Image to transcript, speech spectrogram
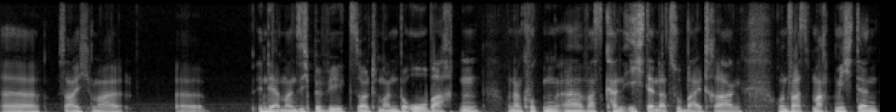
äh, sage ich mal, äh, in der man sich bewegt, sollte man beobachten und dann gucken, äh, was kann ich denn dazu beitragen und was macht mich denn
